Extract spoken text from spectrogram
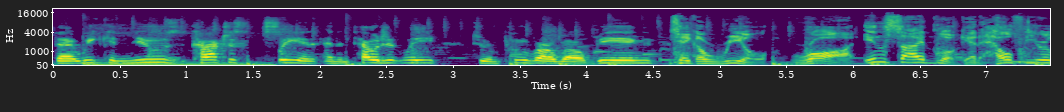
that we can use consciously and, and intelligently to improve our well being. Take a real, raw, inside look at healthier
